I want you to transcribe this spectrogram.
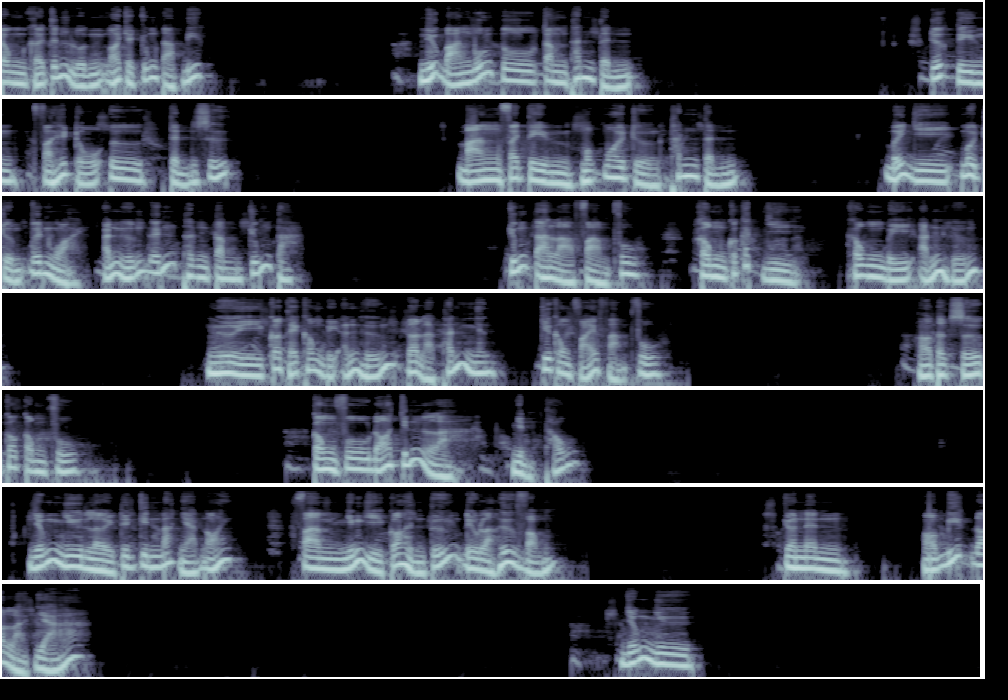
Trong khởi tính luận nói cho chúng ta biết. Nếu bạn muốn tu tâm thanh tịnh, Trước tiên phải trụ ư tịnh xứ. Bạn phải tìm một môi trường thanh tịnh. Bởi vì môi trường bên ngoài ảnh hưởng đến thân tâm chúng ta. Chúng ta là phàm phu, Không có cách gì Không bị ảnh hưởng. Người có thể không bị ảnh hưởng, Đó là thánh nhân, Chứ không phải phạm phu. Họ thực sự có công phu. Công phu đó chính là Nhìn thấu. Giống như lời trên Kinh Bát Nhã nói, Phàm những gì có hình tướng đều là hư vọng. Cho nên, Họ biết đó là giả. Giống như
